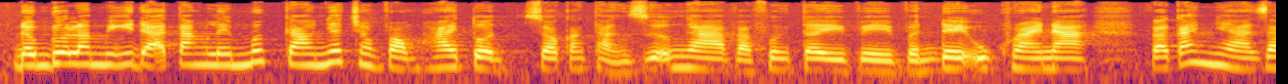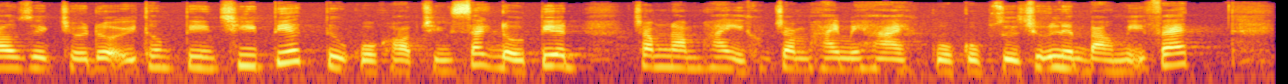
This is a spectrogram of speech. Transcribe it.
Đồng đô la Mỹ đã tăng lên mức cao nhất trong vòng 2 tuần do căng thẳng giữa Nga và phương Tây về vấn đề Ukraine và các nhà giao dịch chờ đợi thông tin chi tiết từ cuộc họp chính sách đầu tiên trong năm 2022 của Cục Dự trữ Liên bang Mỹ Fed.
